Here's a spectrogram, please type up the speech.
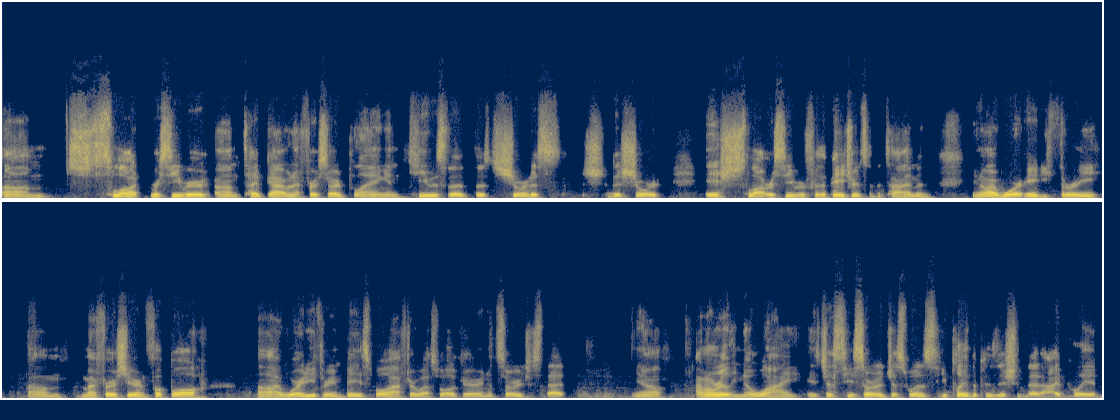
um, slot receiver um, type guy when I first started playing, and he was the the shortest, the short ish slot receiver for the Patriots at the time. And you know, I wore 83 um, my first year in football. Uh, I wore 83 in baseball after Wes Welker, and it's sort of just that, you know, I don't really know why. It's just he sort of just was he played the position that I played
